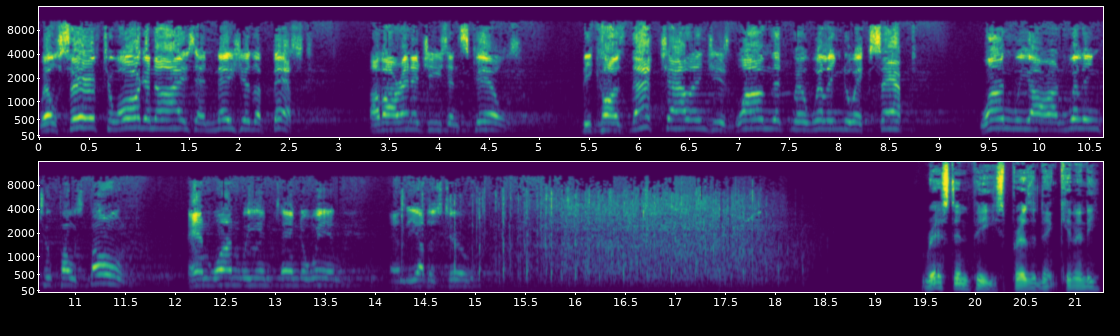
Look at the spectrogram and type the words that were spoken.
will serve to organize and measure the best of our energies and skills. Because that challenge is one that we're willing to accept, one we are unwilling to postpone, and one we intend to win, and the others too. Rest in peace, President Kennedy.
